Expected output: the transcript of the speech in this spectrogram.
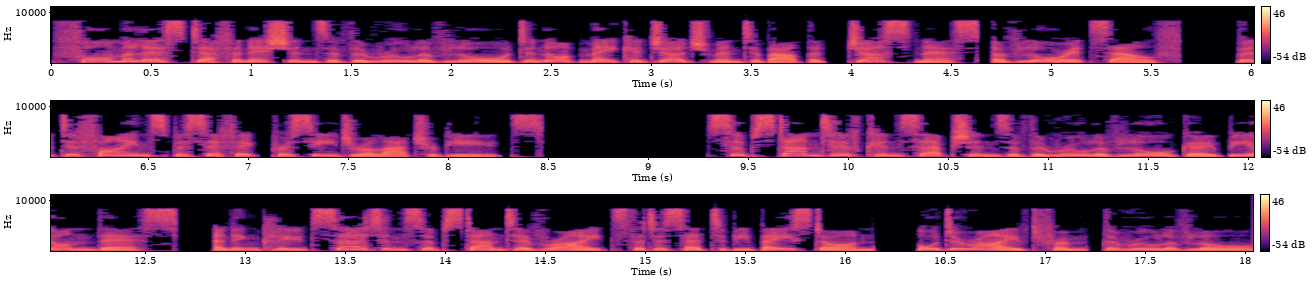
Formalist definitions of the rule of law do not make a judgment about the justness of law itself, but define specific procedural attributes. Substantive conceptions of the rule of law go beyond this, and include certain substantive rights that are said to be based on, or derived from, the rule of law.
